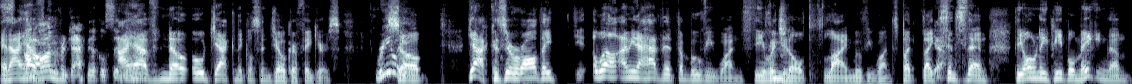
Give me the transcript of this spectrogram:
And I Spot have on for Jack Nicholson. I yeah. have no Jack Nicholson Joker figures. really So yeah, because they're all they well, I mean, I have the the movie ones, the original line movie ones, but like Mm-hmm. Yeah. since then, the only people making them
